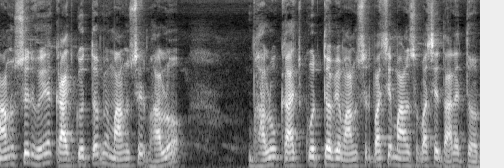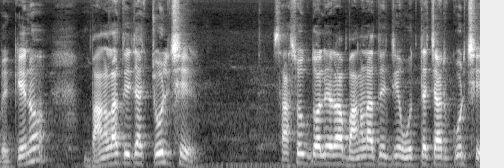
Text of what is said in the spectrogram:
মানুষের হয়ে কাজ করতে হবে, মানুষের ভালো ভালো কাজ করতে হবে, মানুষের পাশে মানুষের পাশে দাঁড়াতে হবে। কেন? বাংলাতে যা চলছে, শাসক দলেরা বাংলাতে যে অত্যাচার করছে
